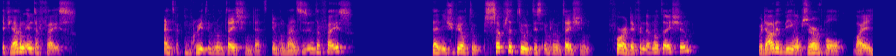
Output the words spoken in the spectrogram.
if you have an interface and a concrete implementation that implements this interface, then you should be able to substitute this implementation for a different implementation without it being observable by a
